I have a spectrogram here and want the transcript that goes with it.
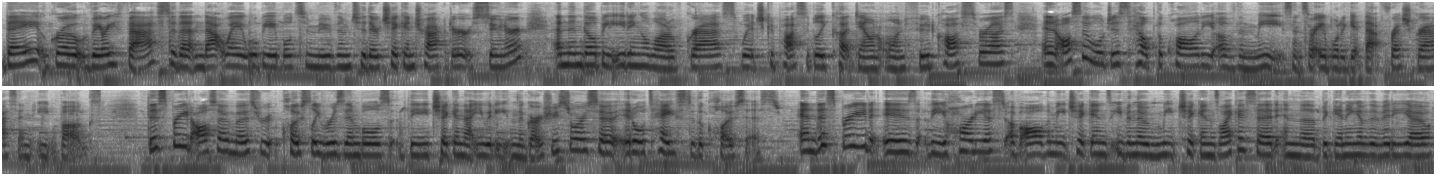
They grow very fast so that in that way we'll be able to move them to their chicken tractor sooner and then they'll be eating a lot of grass which could possibly cut down on food costs for us and it also will just help the quality of the meat since they're able to get that fresh grass and eat bugs. This breed also most re closely resembles the chicken that you would eat in the grocery store, so it'll taste the closest. And this breed is the hardiest of all the meat chickens, even though meat chickens, like I said in the beginning of the video,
